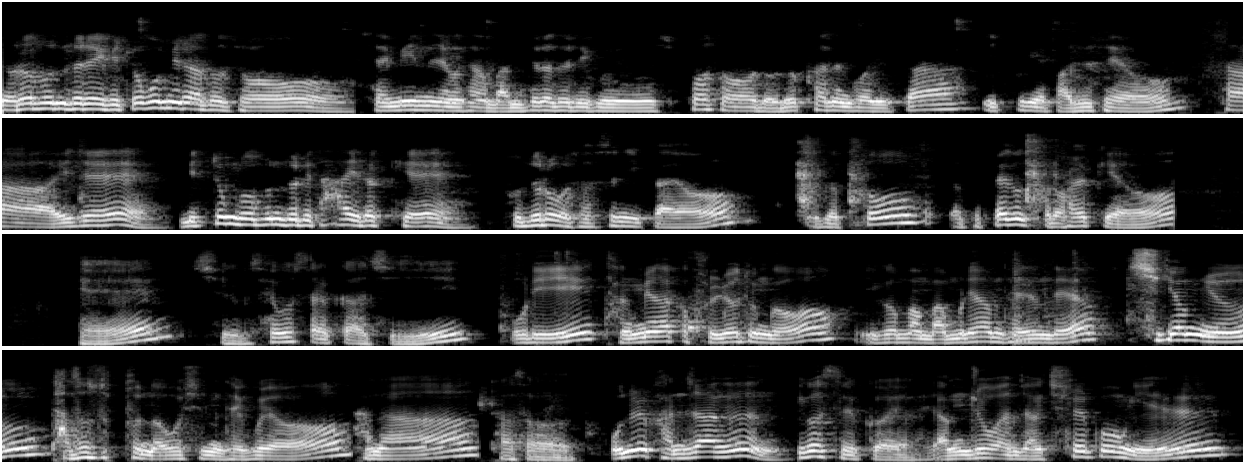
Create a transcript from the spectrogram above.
여러분들에게 조금이라도 저 재미있는 영상 만들어드리고 싶어서 노력하는 거니까 이쁘게 봐주세요. 자, 이제 밑둥 부분들이 다 이렇게 부드러워졌으니까요. 이것도 옆에 빼놓도록 할게요. 이렇게 지금 새우살까지. 우리 당면 아까 불려둔 거 이것만 마무리하면 되는데요. 식용유 5스푼 넣으시면 되고요. 하나 다섯. 오늘 간장은 이거 쓸 거예요. 양조 간장 701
